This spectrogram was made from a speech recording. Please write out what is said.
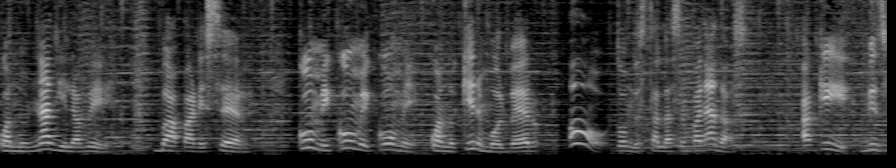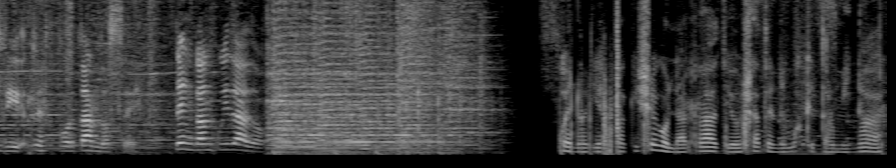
cuando nadie la ve, va a aparecer. Come, come, come. Cuando quieren volver, oh, ¿dónde están las empanadas? Aquí, Bisbee reportándose. Tengan cuidado. Bueno, y hasta aquí llegó la radio. Ya tenemos que terminar.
